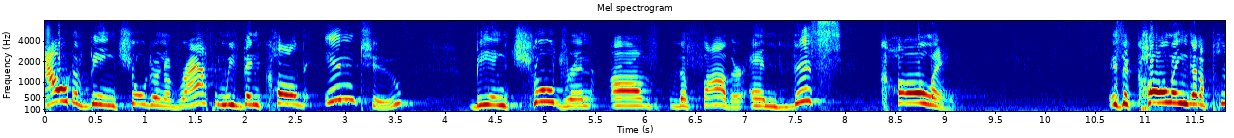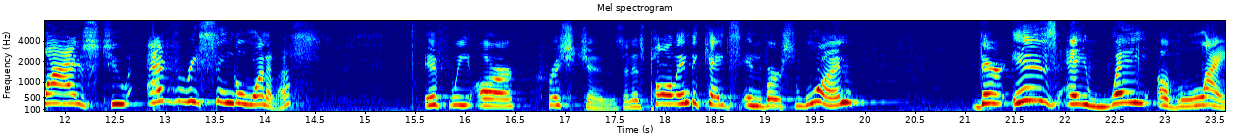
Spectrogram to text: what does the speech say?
out of being children of wrath, and we've been called into being children of the Father. And this calling is a calling that applies to every single one of us if we are Christians. And as Paul indicates in verse 1, there is a way of life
